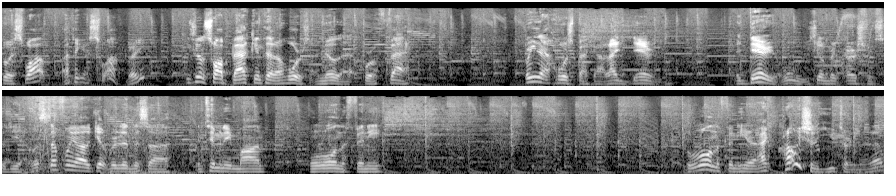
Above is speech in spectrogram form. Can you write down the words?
do I swap? I think I swap, right? He's to swap back into that horse. I know that for a fact. Bring that horse back out. I dare you. I dare you. Ooh, he's to bring Urshifu. So, yeah, let's definitely uh, get rid of this uh, Intimidate Mon. We're rolling the Finny. We're rolling the Finny here. I probably should have U-turned that. That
